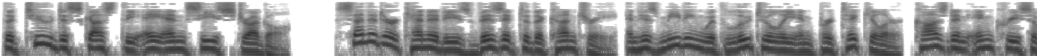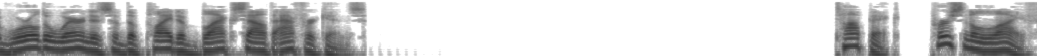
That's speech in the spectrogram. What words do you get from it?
The two discussed the ANC's struggle. Senator Kennedy's visit to the country, and his meeting with Luthuli in particular, caused an increase of world awareness of the plight of black South Africans. Personal life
